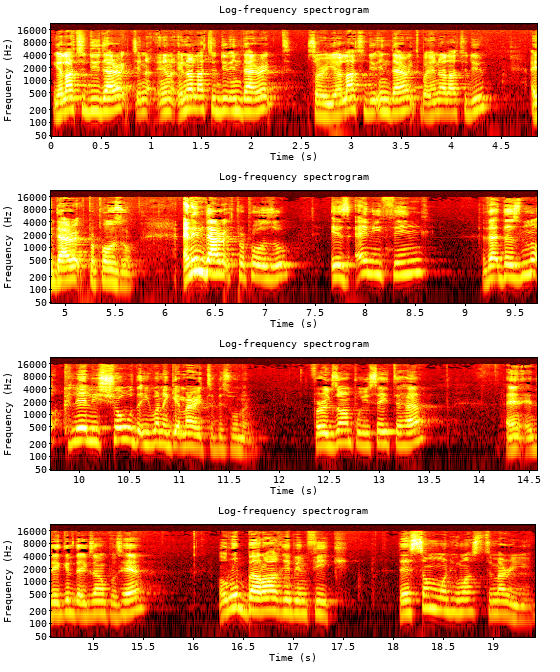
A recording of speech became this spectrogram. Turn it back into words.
You're allowed to do direct, you're not, you're not allowed to do indirect. Sorry, you're allowed to do indirect, but you're not allowed to do a direct proposal. An indirect proposal is anything that does not clearly show that you want to get married to this woman. For example, you say to her, and they give the examples here, رُبَّ راغب فيك. There's someone who wants to marry you.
